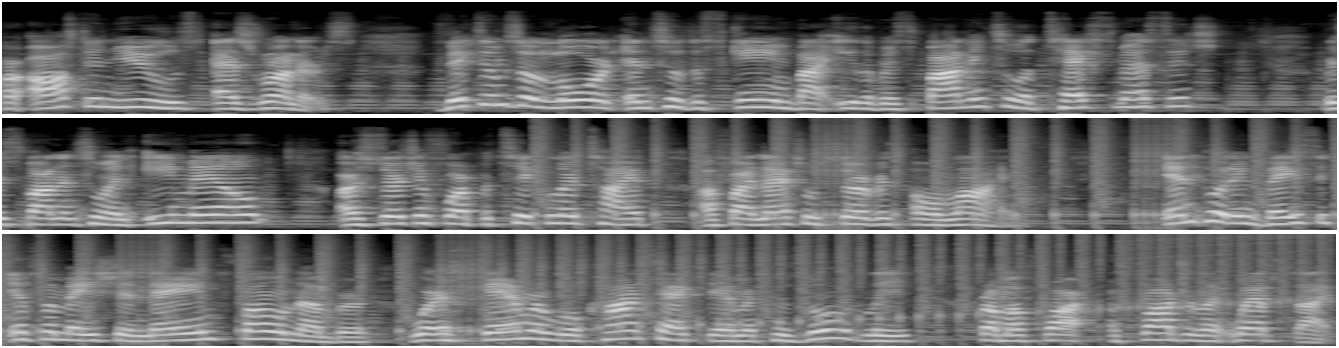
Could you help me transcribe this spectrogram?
are often used as runners. Victims are lured into the scheme by either responding to a text message, responding to an email, or searching for a particular type of financial service online. Inputting basic information, name, phone number, where a scammer will contact them and presumably from a, fra- a fraudulent website.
